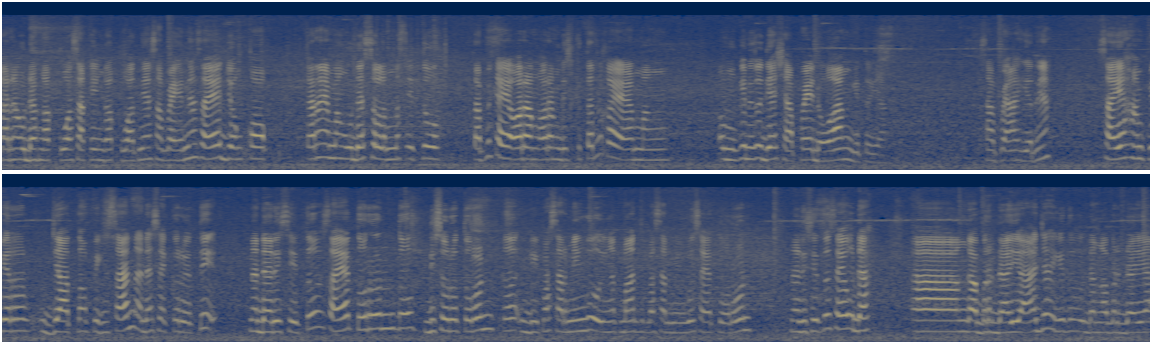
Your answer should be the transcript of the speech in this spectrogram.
Karena udah nggak kuat saking nggak kuatnya sampai akhirnya saya jongkok. Karena emang udah selemes itu. Tapi kayak orang-orang di sekitar tuh kayak emang oh mungkin itu dia capek doang gitu ya. Sampai akhirnya saya hampir jatuh pingsan ada security. Nah dari situ saya turun tuh disuruh turun ke di pasar Minggu. Ingat banget di pasar Minggu saya turun. Nah di situ saya udah nggak uh, berdaya aja gitu, udah nggak berdaya.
